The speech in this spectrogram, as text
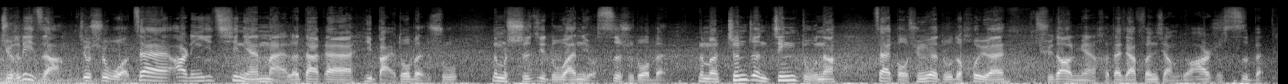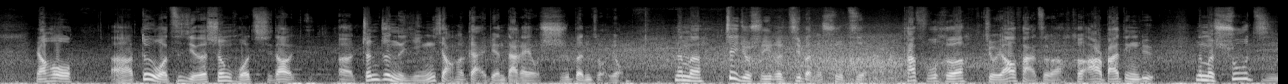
举个例子啊，就是我在二零一七年买了大概一百多本书，那么实际读完的有四十多本。那么真正精读呢，在狗熊阅读的会员渠道里面和大家分享的有二十四本。然后啊，对我自己的生活起到呃真正的影响和改变大概有十本左右。那么这就是一个基本的数字，它符合九幺法则和二八定律。那么书籍。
